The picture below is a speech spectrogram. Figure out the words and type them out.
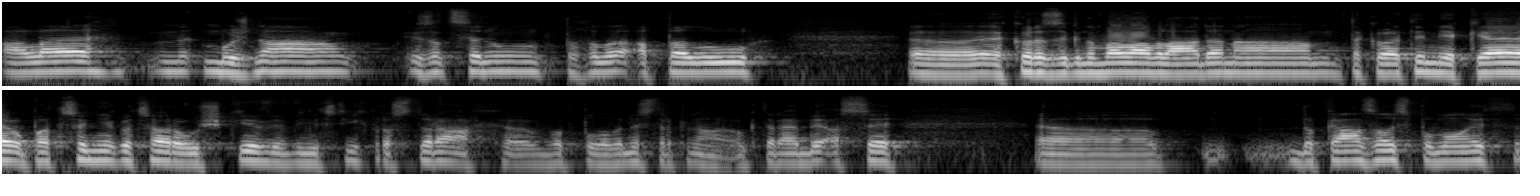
ale možná i za cenu tohle apelu jako rezignovala vláda na takové ty měkké opatření, jako třeba roušky v vnitřních prostorách eh, od poloviny srpna, které by asi eh, dokázali zpomalit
